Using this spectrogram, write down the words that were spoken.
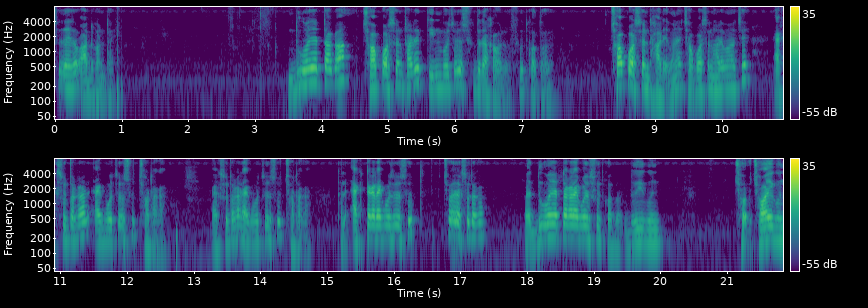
সোজা হিসাব আট ঘন্টায়। দু হাজার টাকা ছ পার্সেন্ট হারে তিন বছরের সুদ রাখা হলো, সুদ কত হবে? ছ পার্সেন্ট হারে মানে ছ পার্সেন্ট হারে মানে হচ্ছে একশো টাকার এক বছরের সুদ ছ টাকা। একশো টাকার এক বছরের সুদ ছ টাকা। তাহলে এক টাকার এক বছরের সুদ ছয় একশো টাকা। আর দু হাজার টাকার এক বছরের সুদ কত? দুই গুণ ছয় গুণ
